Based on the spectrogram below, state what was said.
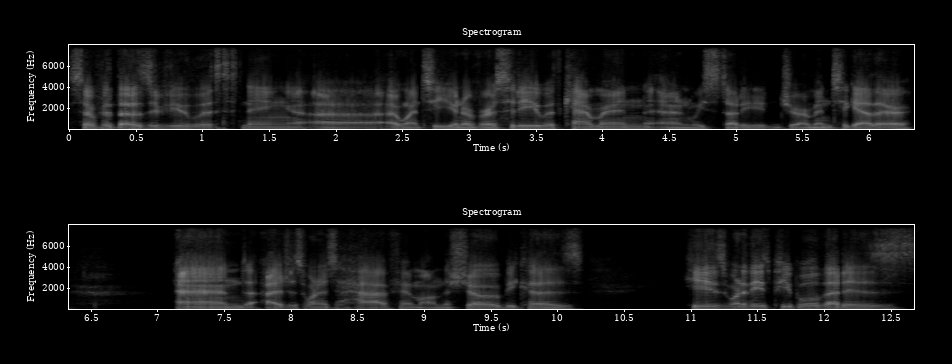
So, for those of you listening, uh, I went to university with Cameron and we studied German together. And I just wanted to have him on the show because he's one of these people that is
